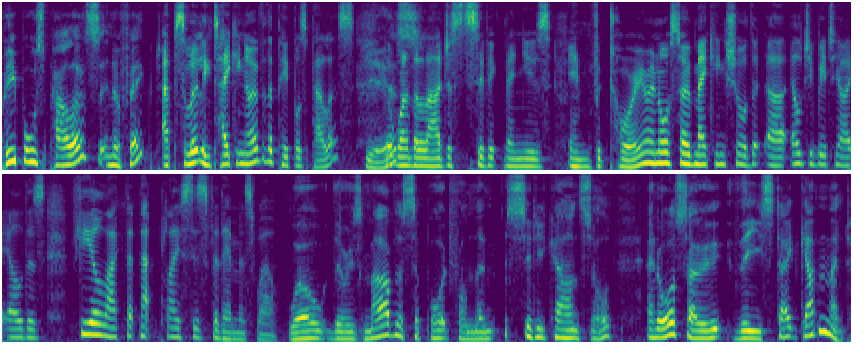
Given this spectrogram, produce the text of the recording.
People's Palace, in effect. Absolutely, taking over the People's Palace, Yes. one of the largest civic venues in Victoria, and also making sure that uh, LGBTI elders feel like that that place is for them as well. Well, there is marvellous support from the City Council and also the state government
